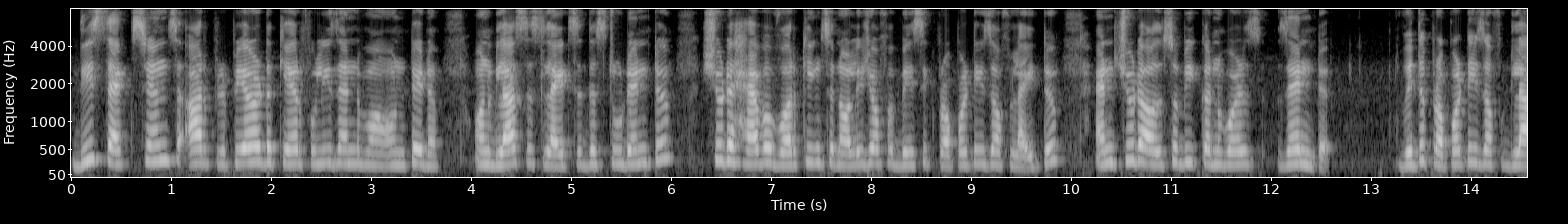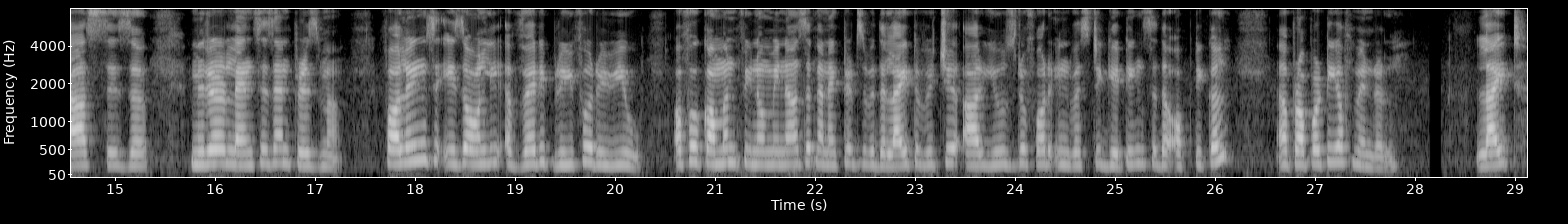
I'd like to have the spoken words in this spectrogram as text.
These sections are prepared carefully and mounted on glass slides. The student should have a working knowledge of basic properties of light and should also be conversant with the properties of glasses, mirror, lenses and prism. Following is only a very brief review of common phenomena connected with the light which are used for investigating the optical uh, property of mineral. Light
